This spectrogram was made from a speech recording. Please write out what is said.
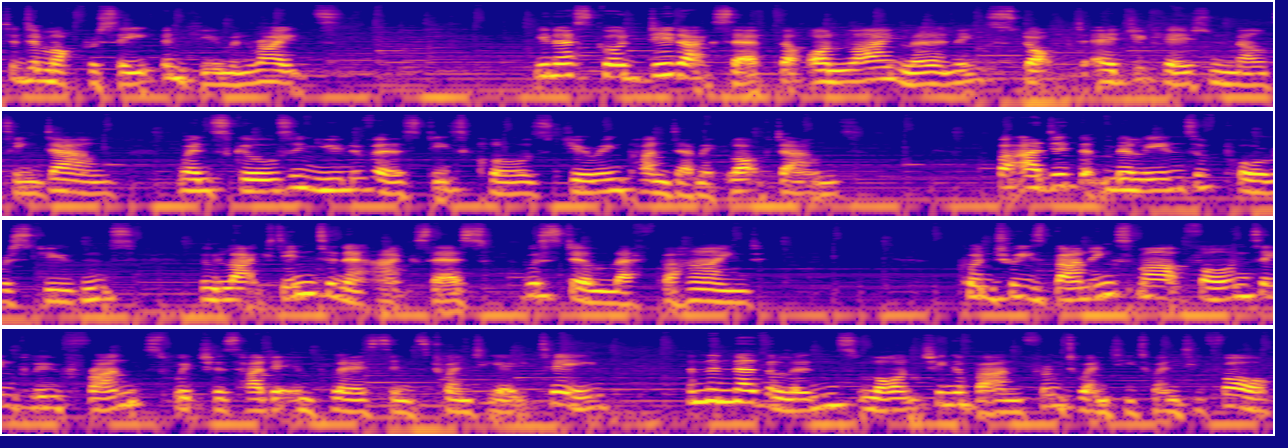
to democracy and human rights. UNESCO did accept that online learning stopped education melting down when schools and universities closed during pandemic lockdowns, but added that millions of poorer students who lacked internet access were still left behind. Countries banning smartphones include France, which has had it in place since 2018, and the Netherlands launching a ban from 2024.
